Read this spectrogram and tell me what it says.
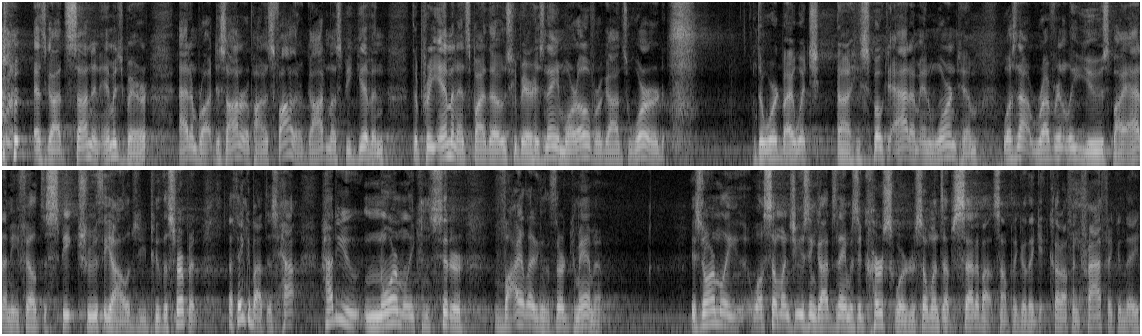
As God's son and image bearer, Adam brought dishonor upon his father. God must be given the preeminence by those who bear his name. Moreover, God's word, the word by which uh, he spoke to Adam and warned him, was not reverently used by Adam. He failed to speak true theology to the serpent. Now, think about this. How, how do you normally consider violating the third commandment? is normally, well, someone's using God's name as a curse word, or someone's upset about something, or they get cut off in traffic and they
